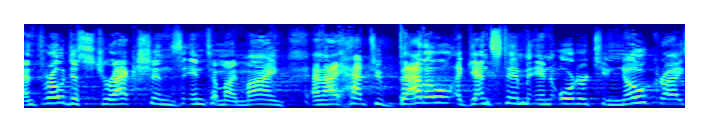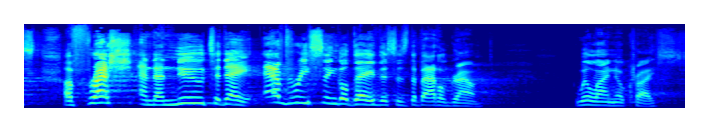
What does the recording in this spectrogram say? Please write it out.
and throw distractions into my mind. And I had to battle against him in order to know Christ afresh and anew today. Every single day, this is the battleground. Will I know Christ?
